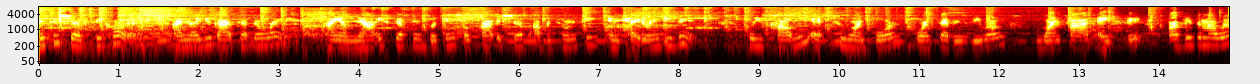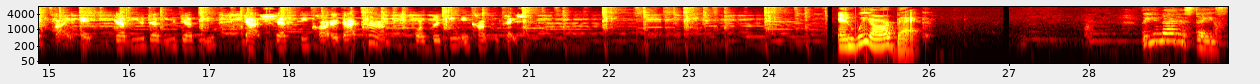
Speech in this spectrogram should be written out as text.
This is Chef C. Carter. I know you guys have been waiting. I am now accepting bookings for private chef opportunities and catering events. Please call me at 214 470 1586 or visit my website at www.chefccarter.com for booking and consultation. And we are back. The United States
